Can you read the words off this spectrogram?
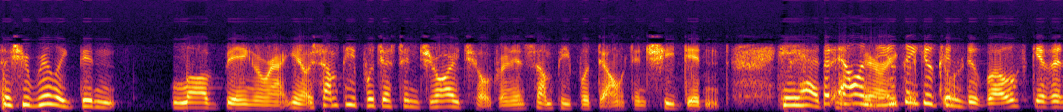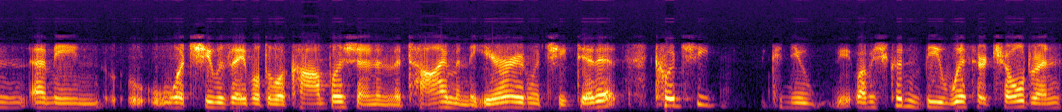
So she really didn't love being around. You know, some people just enjoy children, and some people don't, and she didn't. He had. But Ellen, do you think you stories. can do both? Given, I mean, what she was able to accomplish, and in the time and the era in which she did it, could she? Can you? I mean, she couldn't be with her children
